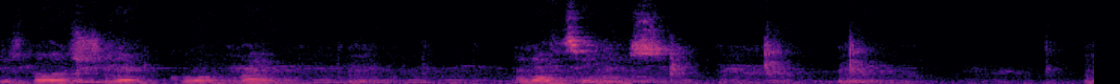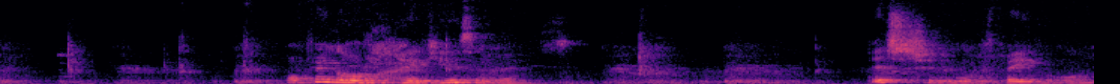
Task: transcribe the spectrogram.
this large ship caught wait. I never seen this. I think I like using this. This should be my favourite one.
